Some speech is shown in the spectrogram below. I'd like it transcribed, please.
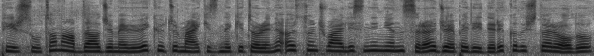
Pir Sultan Abdal Cemevi ve Kültür Merkezi'ndeki töreni Öztunç Valisi'nin yanı sıra CHP lideri Kılıçdaroğlu,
